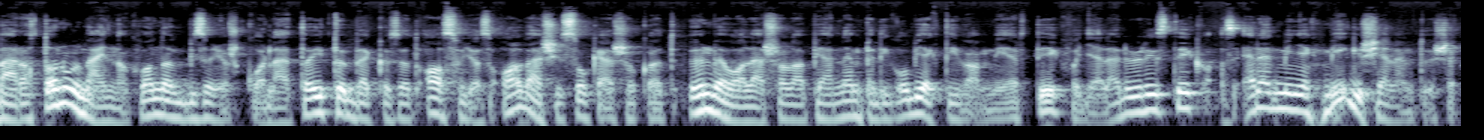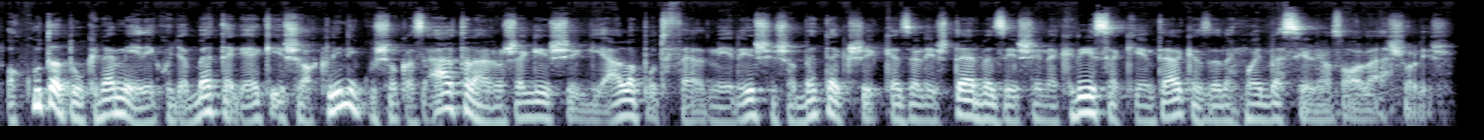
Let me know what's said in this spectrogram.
Bár a tanulmánynak vannak bizonyos korlátai, többek között az, hogy az alvási szokásokat önbevallás alapján nem pedig objektívan mérték vagy ellenőrizték, az eredmények mégis jelentősek. A kutatók remélik, hogy a betegek és a klinikusok az általános egészségi állapot felmérés és a betegségkezelés tervezésének részeként elkezdenek majd beszélni az alvásról is.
